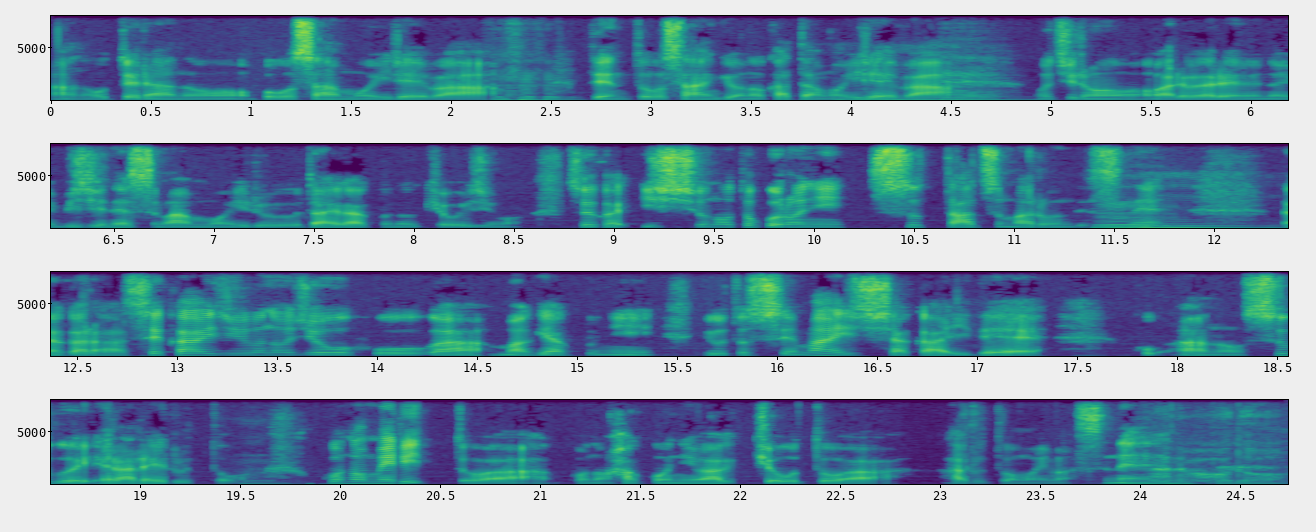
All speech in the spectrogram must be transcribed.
あの、お寺の坊さんもいれば、伝統産業の方もいれば、もちろん我々のビジネスマンもいる、大学の教授も、それから一緒のところにスッと集まるんですね。だから世界中の情報が、まあ逆に言うと狭い社会で、あの、すぐ得られると、うん、このメリットは、この箱庭京都はあると思いますね。なるほど。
